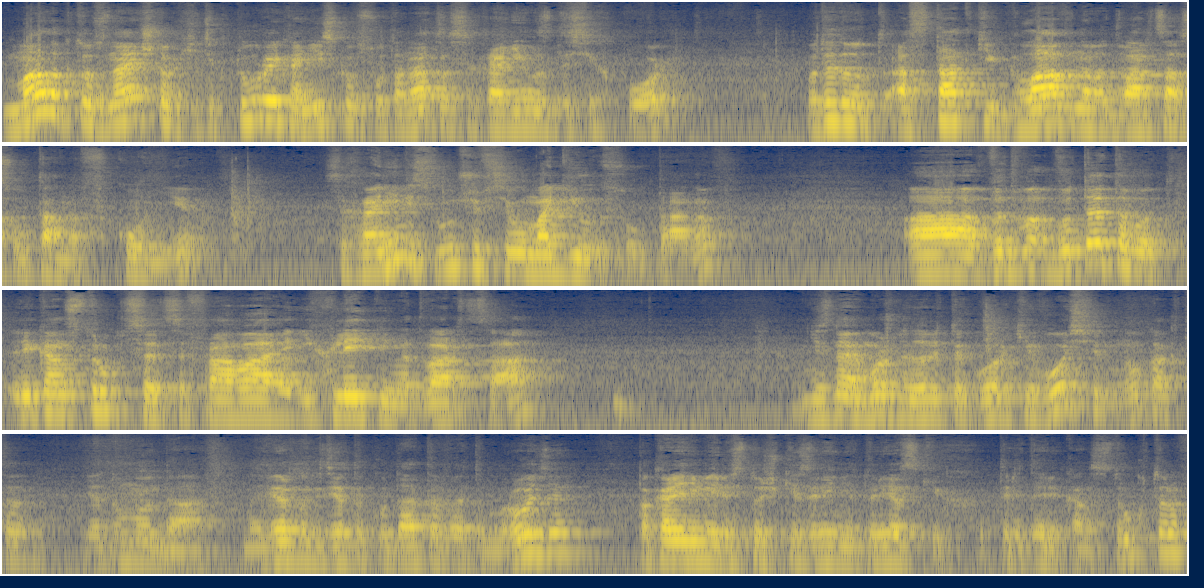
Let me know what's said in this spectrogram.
мало кто знает, что архитектура Иконийского султаната сохранилась до сих пор. Вот это вот остатки главного дворца султанов в Конье сохранились лучше всего могилы султанов. А, вот, вот эта вот реконструкция цифровая их летнего дворца, Не знаю, можно назвать это горки 8, ну как-то, я думаю, да. Наверное, где-то куда-то в этом роде. По крайней мере, с точки зрения турецких 3D-реконструкторов.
